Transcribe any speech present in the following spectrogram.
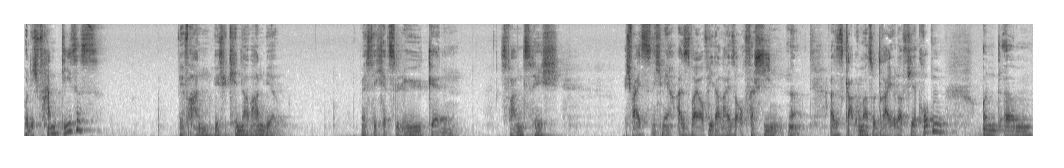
Und ich fand dieses, wir waren, wie viele Kinder waren wir? Müsste ich jetzt lügen? 20, ich weiß es nicht mehr. Also es war ja auf jeder Reise auch verschieden. Ne? Also es gab immer so drei oder vier Gruppen und ähm,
